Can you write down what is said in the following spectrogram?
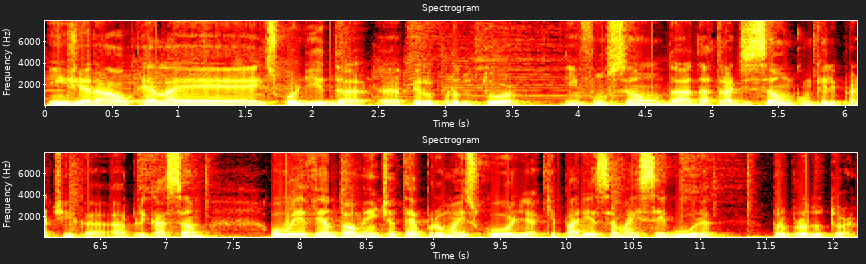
em geral, ela é escolhida é, pelo produtor em função da, da tradição com que ele pratica a aplicação, ou eventualmente até por uma escolha que pareça mais segura para o produtor.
